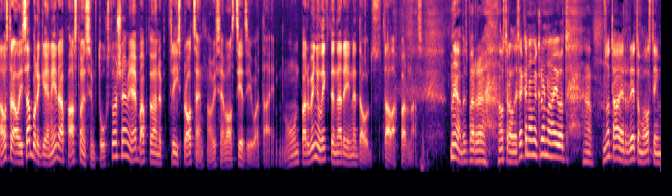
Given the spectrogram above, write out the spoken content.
Austrālijas aborigēni ir ap 800 tūkstošiem, jeb aptuveni 3% no visiem valsts iedzīvotājiem. Un par viņu likteni arī nedaudz tālāk parunāsim. Nu jā, bet par eh, Austrālijas ekonomiku runājot, eh, nu tā ir rietumu valstīm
